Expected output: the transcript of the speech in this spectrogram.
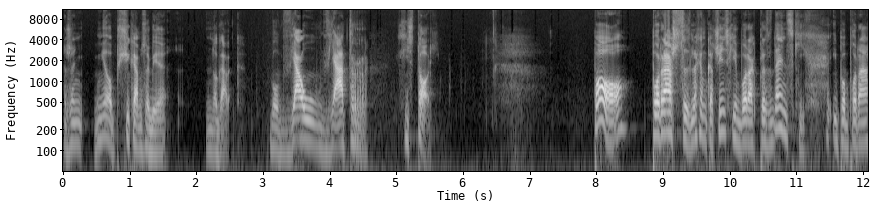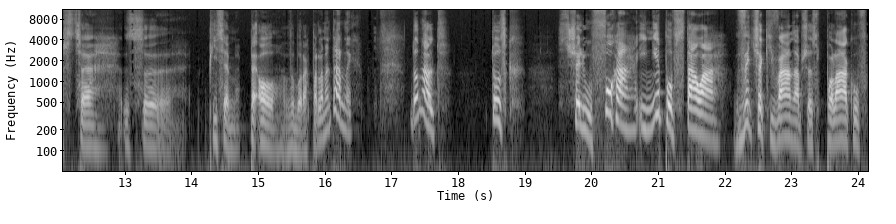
że nie obsikam sobie nogawek, bo wiał wiatr historii. Po porażce z Lechem Kaczyńskim w wyborach prezydenckich i po porażce z pisem PO w wyborach parlamentarnych, Donald Tusk strzelił fucha i nie powstała wyczekiwana przez Polaków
